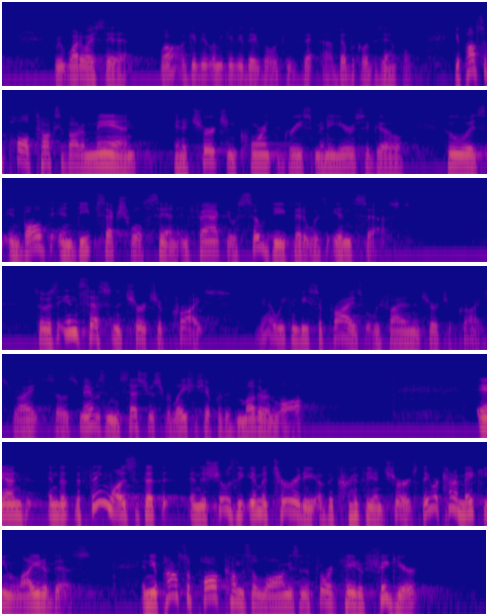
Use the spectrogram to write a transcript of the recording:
Why do I say that? Well, I'll give you, let me give you a biblical, uh, biblical example. The Apostle Paul talks about a man in a church in Corinth, Greece, many years ago, who was involved in deep sexual sin. In fact, it was so deep that it was incest. So it was incest in the church of Christ. Yeah, we can be surprised what we find in the church of Christ, right? So this man was in an incestuous relationship with his mother in law. And, and the, the thing was that, the, and this shows the immaturity of the Corinthian church, they were kind of making light of this. And the Apostle Paul comes along as an authoritative figure,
